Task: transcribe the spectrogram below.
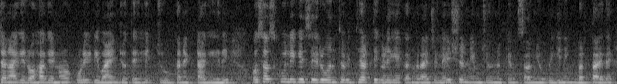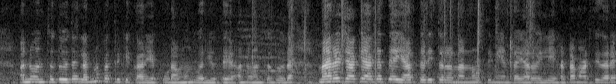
ಚೆನ್ನಾಗಿರೋ ಹಾಗೆ ನೋಡ್ಕೊಳ್ಳಿ. ಡಿವೈನ್ ಜೊತೆ ಹೆಚ್ಚು ಕನೆಕ್ಟ್ ಆಗಿರಿ. ಹೊಸ ಸ್ಕೂಲಿಗೆ ಸೇರುವಂಥ ವಿದ್ಯಾರ್ಥಿಗಳಿಗೆ ಕಂಗ್ರ್ಯಾಚುಲೇಷನ್ ನಿಮ್ಮ ಜೀವನಕ್ಕೆ ಹೊಸ ನ್ಯೂ ಬಿಗಿನಿಂಗ್ ಬರ್ತಾ ಇದೆ ಅನ್ನುವಂಥದ್ದು ಇದೆ. ಲಗ್ನ ಪತ್ರಿಕೆ ಕಾರ್ಯ ಕೂಡ ಮುಂದುವರಿಯುತ್ತೆ ಅನ್ನುವಂಥದ್ದು ಇದೆ. ಮ್ಯಾರೇಜ್ ಆಗೇ ಆಗತ್ತೆ. ಯಾರು ತಡೀತಾರೋ ನಾನು ನೋಡ್ತೀನಿ ಅಂತ ಯಾರೋ ಇಲ್ಲಿ ಹಠ ಮಾಡ್ತಿದ್ದಾರೆ.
